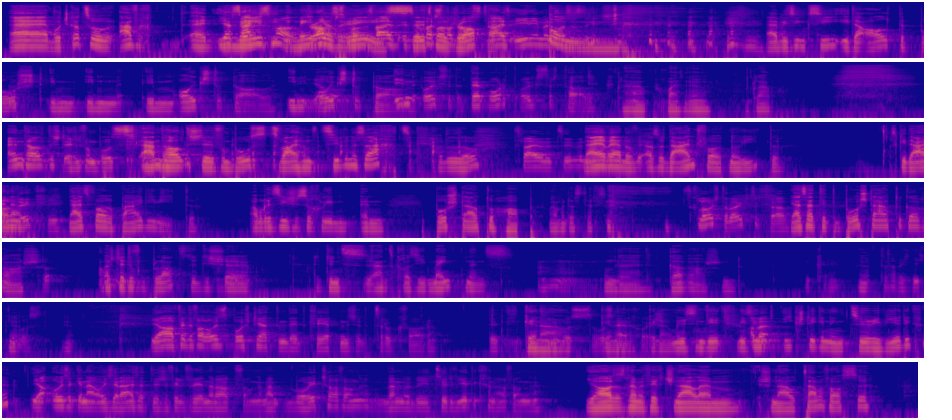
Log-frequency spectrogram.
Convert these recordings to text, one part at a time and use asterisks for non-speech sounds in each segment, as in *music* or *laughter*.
Äh, willst du gerade so einfach äh, Ja, sag's mal, Medias drop's. Res, weiss- soll ich mal droppen, weiss eh nicht mehr, was es ist. *laughs* äh, wir waren in der alten Post im, in, im Eugstertal. In Ja. Eugstertal. In Eugster, der Ort Eugstertal. ich glaube, ich weiß nicht. Ich glaube. Endhaltestelle vom Bus. Endhaltestelle vom Bus *laughs* 267 oder so. 207. Nein, wäre noch, also der eine fährt noch weiter. Es gibt ah, einen. wirklich? Nein, es fahren beide weiter. Aber es ist so ein, bisschen ein Postauto-Hub, wenn man das darf sagen. *laughs* Das Kloster Eugstertal. Ja, es hat dort eine Postauto-Garage. Oh. Weißt du, dort auf dem Platz, dort ist, äh, dort haben sie quasi Maintenance Ah, und äh, Garage. Und, okay. Ja. Das habe ich nicht Ja, gewusst. ja. Ja, auf jeden Fall, unser Posti hat dann dort gekehrt und ist wieder zurückgefahren. Dort, Genau, wo es genau, herkommt. genau. Wir sind, dort, wir sind Aber- eingestiegen in Zürich-Wiedeken. Ja, unser, genau, unsere Reise hat ja schon viel früher angefangen. Wenn, wo willst du anfangen? Wenn wir bei Zürich-Wiedeken anfangen? Ja, das können wir vielleicht schnell, ähm, schnell zusammenfassen.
